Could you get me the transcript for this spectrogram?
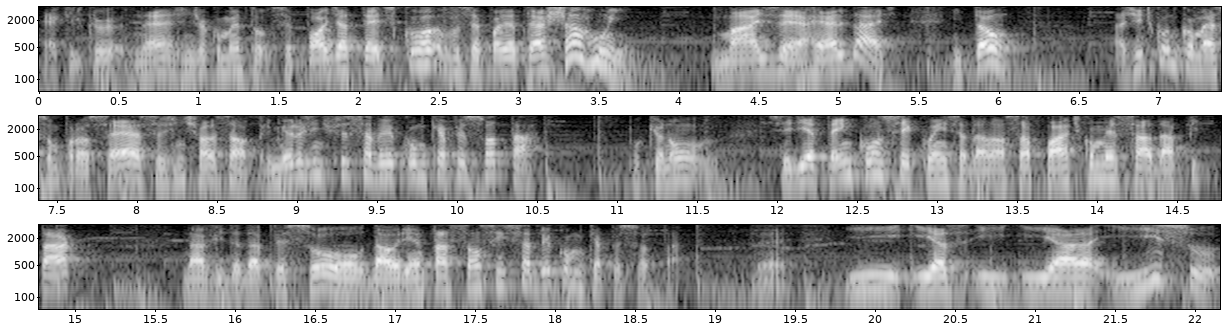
É aquilo que né, a gente já comentou. Você pode até você pode até achar ruim, mas é a realidade. Então, a gente quando começa um processo, a gente fala assim, ó, primeiro a gente precisa saber como que a pessoa tá. Porque eu não seria até inconsequência da nossa parte começar a dar pitaco na vida da pessoa ou dar orientação sem saber como que a pessoa está. Né? E, e, as, e, a, e, isso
